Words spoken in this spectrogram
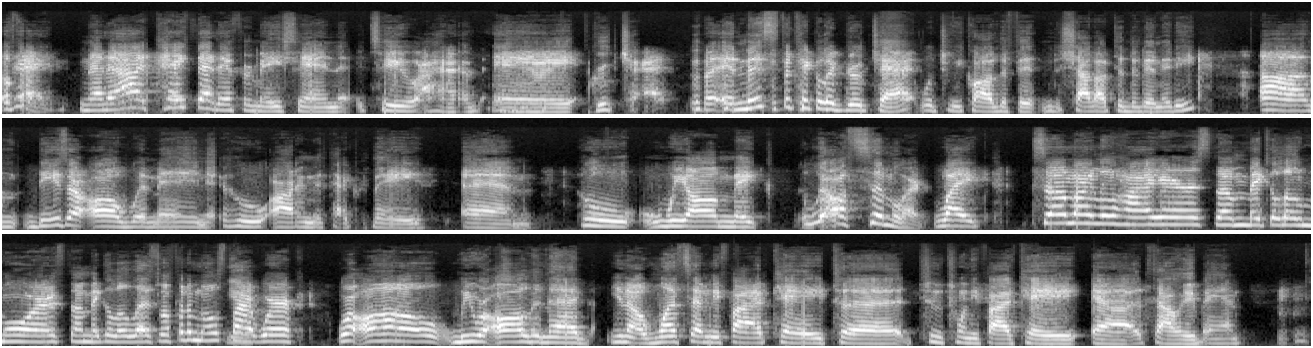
Okay, now, now I take that information to I have mm-hmm. a group chat, but in this particular group chat, which we call the fit, shout out to Divinity, um, these are all women who are in the tech space and who we all make, we're all similar. Like some are a little higher, some make a little more, some make a little less, but for the most part, yeah. we're we're all we were all in that you know 175k to 225k uh, salary band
